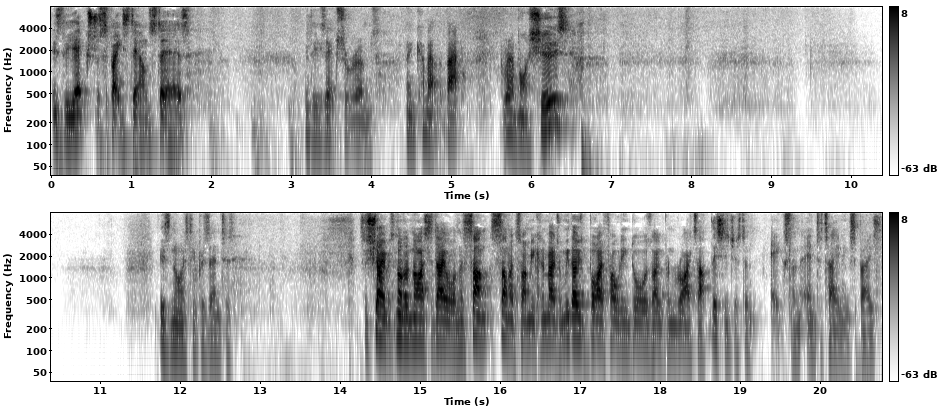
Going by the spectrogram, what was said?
is the extra space downstairs with these extra rooms. Then come out the back, grab my shoes. Is nicely presented. A shame it's not a nicer day or in the sun, summertime. You can imagine with those bifolding doors open right up. This is just an excellent entertaining space.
